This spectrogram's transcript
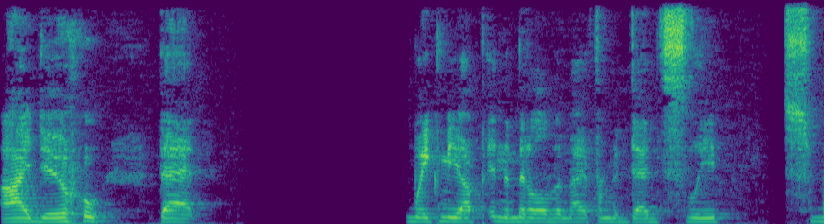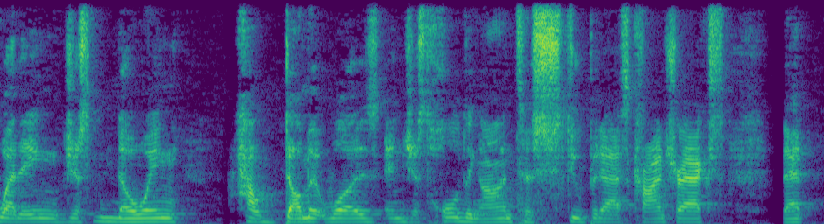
I do that wake me up in the middle of the night from a dead sleep, sweating, just knowing how dumb it was and just holding on to stupid ass contracts that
